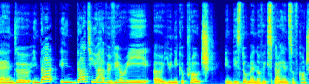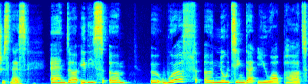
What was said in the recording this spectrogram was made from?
And uh, in that, in that, you have a very unique approach in this domain of experience of consciousness, and it is um, worth noting that you are part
